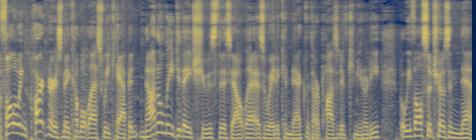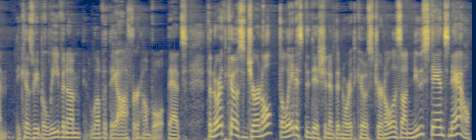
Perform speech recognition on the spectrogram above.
The following partners make Humboldt Last Week happen. Not only do they choose this outlet as a way to connect with our positive community, but we've also chosen them because we believe in them and love what they offer Humboldt. That's the North Coast Journal. The latest edition of the North Coast Journal is on newsstands now.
